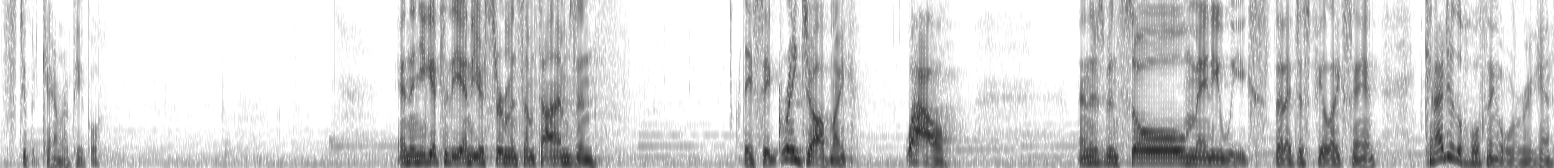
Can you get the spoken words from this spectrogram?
Stupid camera people. And then you get to the end of your sermon sometimes and they say, great job, Mike. Wow, and there's been so many weeks that I just feel like saying, Can I do the whole thing over again?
